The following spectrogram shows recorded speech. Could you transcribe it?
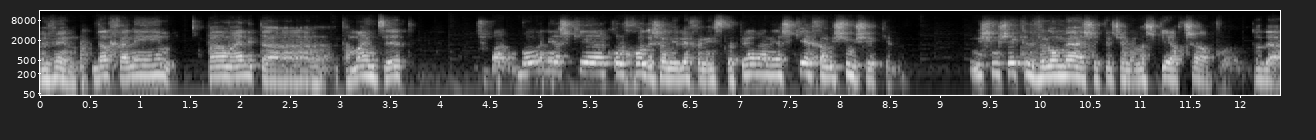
מבין. דע לך, אני, פעם היה לי את ה mindset, בוא אני אשקיע כל חודש, אני אלך, אני אסתפר, אני אשקיע 50 שקל. 50 שקל ולא 100 שקל שאני משקיע עכשיו, אתה יודע,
